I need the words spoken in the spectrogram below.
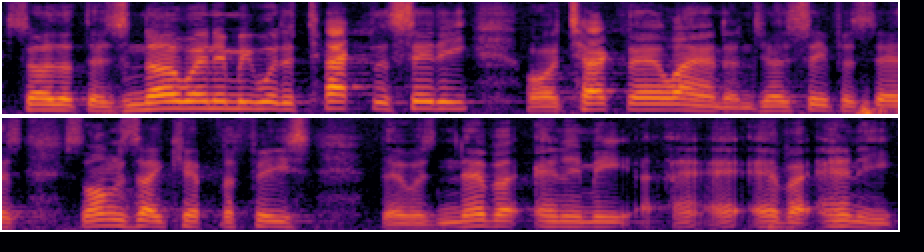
so that there's no enemy would attack the city or attack their land. And Josephus says, as long as they kept the feast, there was never enemy, ever any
